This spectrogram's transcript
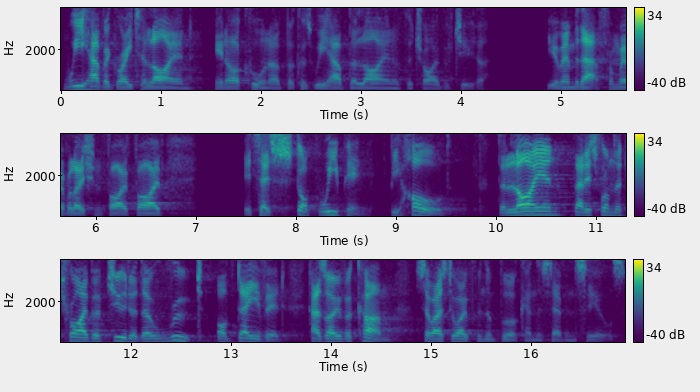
we have a greater lion in our corner because we have the lion of the tribe of Judah. You remember that from Revelation 5 5. It says, Stop weeping. Behold, the lion that is from the tribe of Judah, the root of David, has overcome so as to open the book and the seven seals.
